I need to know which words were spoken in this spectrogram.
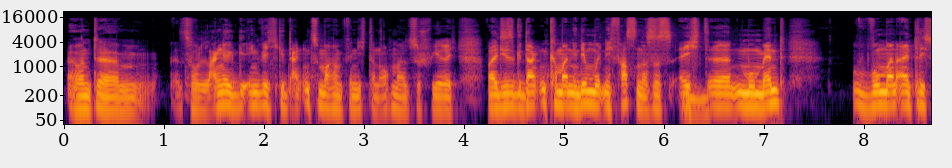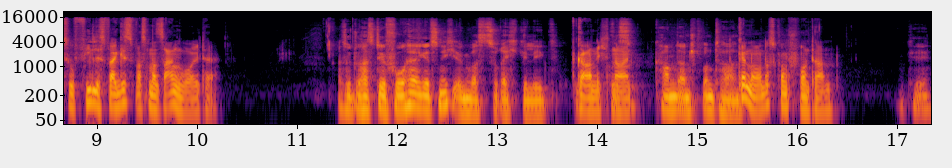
Und ähm, so lange irgendwelche Gedanken zu machen, finde ich dann auch mal zu schwierig. Weil diese Gedanken kann man in dem Moment nicht fassen. Das ist echt mhm. äh, ein Moment, wo man eigentlich so vieles vergisst, was man sagen wollte. Also du hast dir vorher jetzt nicht irgendwas zurechtgelegt? Gar nicht, nein. Das kam dann spontan? Genau, das kommt spontan. Okay.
